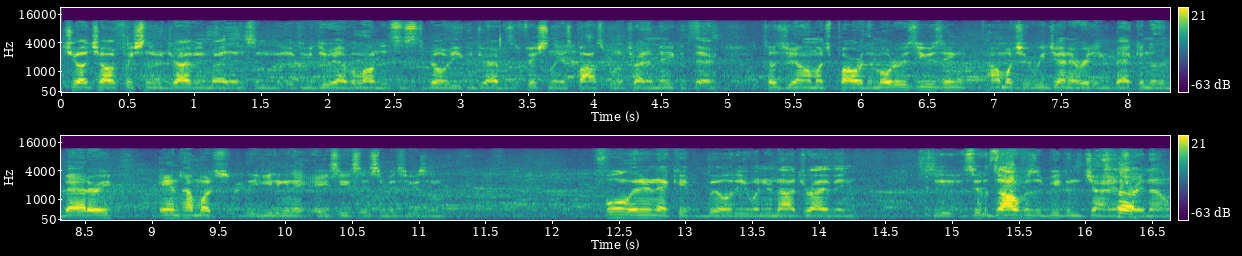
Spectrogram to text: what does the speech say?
judge how efficiently you're driving by this, and if you do have a long distance to go, you can drive as efficiently as possible to try to make it there. It tells you how much power the motor is using, how much you're regenerating back into the battery, and how much the heating and AC system is using full internet capability when you're not driving. See, see the Dolphins are beating the Giants right now.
